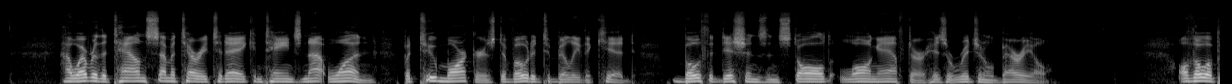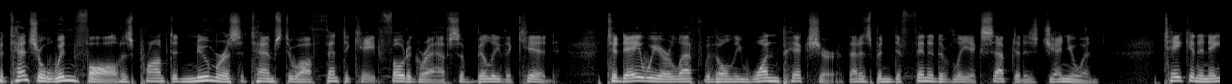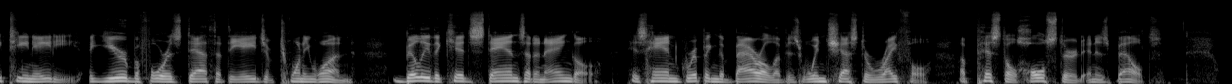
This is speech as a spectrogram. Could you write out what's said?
However, the town cemetery today contains not one, but two markers devoted to Billy the Kid, both additions installed long after his original burial. Although a potential windfall has prompted numerous attempts to authenticate photographs of Billy the Kid, today we are left with only one picture that has been definitively accepted as genuine. Taken in 1880, a year before his death at the age of 21, Billy the Kid stands at an angle, his hand gripping the barrel of his Winchester rifle, a pistol holstered in his belt.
